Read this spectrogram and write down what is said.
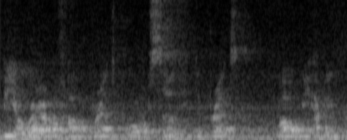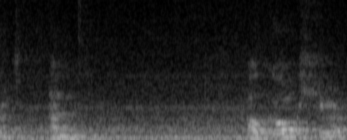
be aware of our breath or observe the breath while we're having breath. And I'll go here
